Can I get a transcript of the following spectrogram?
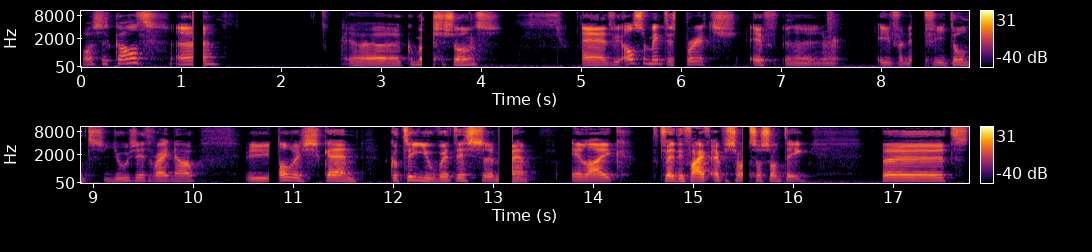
what's it called? Uh, uh, commercial zones. And we also made this bridge, if uh, even if we don't use it right now, we always can continue with this map in like 25 episodes or something. But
